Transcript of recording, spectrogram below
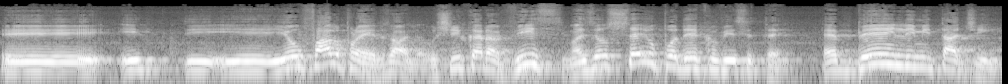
E, e, e, e eu falo para eles: olha, o Chico era vice, mas eu sei o poder que o vice tem, é bem limitadinho.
